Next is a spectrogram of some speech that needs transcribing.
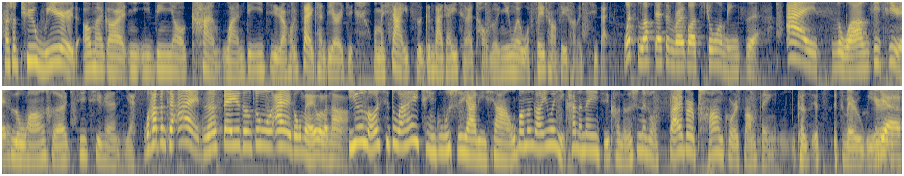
她说 too weird，Oh my god，你一定要看完第一季，然后再看第二季。我们下一次跟大家一起来讨论，因为我非常非常的期待。What's Love, Death and Robots 中文名字？爱、死亡、机器人。死亡和机器人，yes。What happened to 爱？只能翻译成中文爱都没有了呢。有老许多爱情故事呀，里向我帮侬讲，因为你看的那一集可能是那种 cyberpunk or something，cause it's it's very weird。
